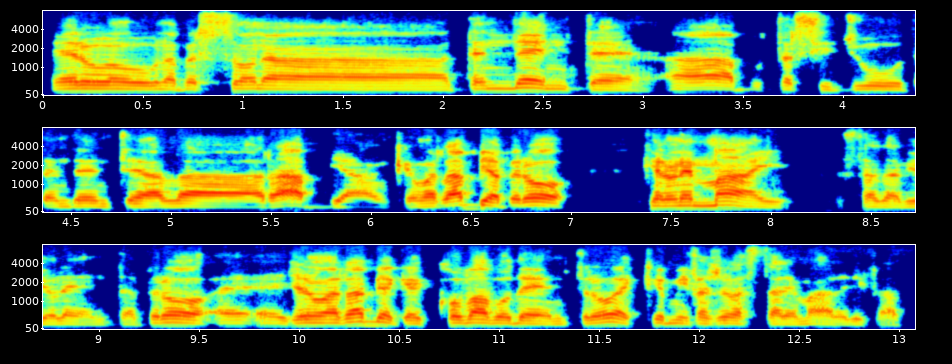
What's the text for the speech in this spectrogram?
ero una persona tendente a buttarsi giù, tendente alla rabbia anche, una rabbia però che non è mai stata violenta, però eh, eh, c'era una rabbia che covavo dentro e che mi faceva stare male di fatto.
